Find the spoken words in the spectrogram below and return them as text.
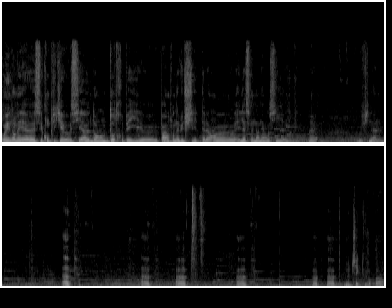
Oui, non, mais euh, c'est compliqué aussi euh, dans d'autres pays. euh, par exemple, on a vu le Chili tout à l'heure, et la semaine dernière aussi. Ouais. Au final. Hop. Hop. Hop. Hop. Hop, hop. Le check toujours pas.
